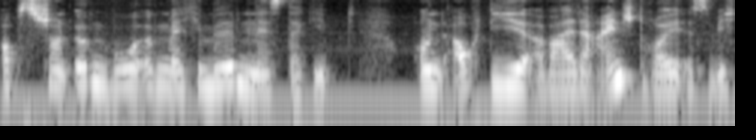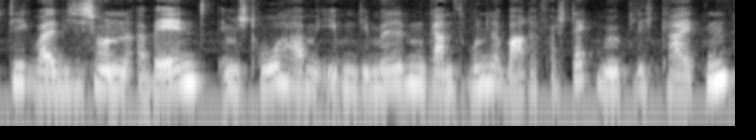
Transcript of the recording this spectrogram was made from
ob es schon irgendwo irgendwelche Milbennester gibt. Und auch die Wahl der Einstreu ist wichtig, weil, wie schon erwähnt, im Stroh haben eben die Milben ganz wunderbare Versteckmöglichkeiten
